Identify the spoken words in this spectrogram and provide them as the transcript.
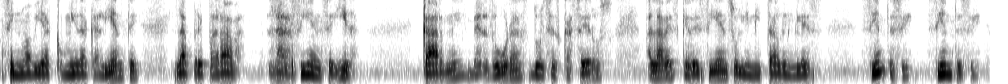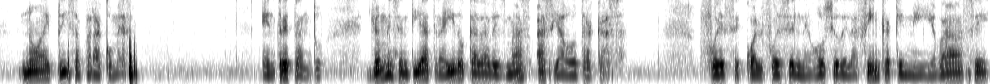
Si no había comida caliente, la preparaba, la hacía enseguida. Carne, verduras, dulces caseros, a la vez que decía en su limitado inglés, siéntese, siéntese, no hay prisa para comer. Entre tanto, yo me sentía atraído cada vez más hacia otra casa fuese cual fuese el negocio de la finca que me llevase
